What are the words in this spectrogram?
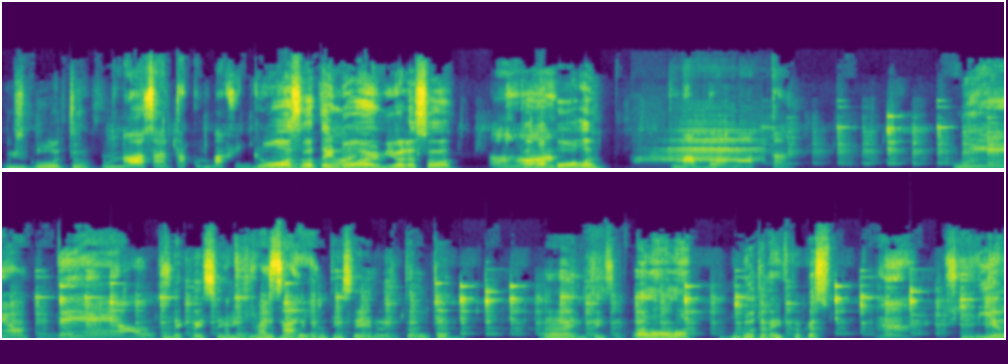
o esgoto. Nossa, ela tá com barrigão. Nossa, ela tá gordo. enorme, olha só. Aham. Tá uma bola. Uma bolota. Meu Deus. Onde é que vai sair aqui, vai meu Deus? sair. Aqui não tem saída ou a gente tá voltando? Ai, não tem saída. Olha lá, olha lá. Bugou também? Ficou com as... Meu,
